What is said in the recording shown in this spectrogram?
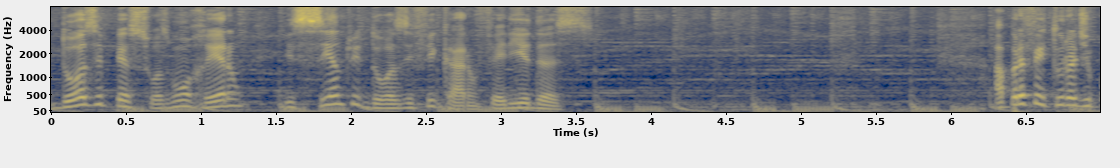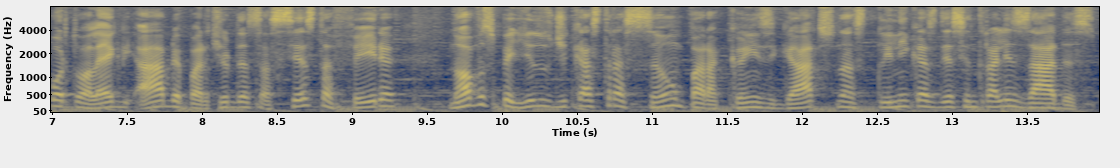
12 pessoas morreram e 112 ficaram feridas. A Prefeitura de Porto Alegre abre a partir desta sexta-feira novos pedidos de castração para cães e gatos nas clínicas descentralizadas.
